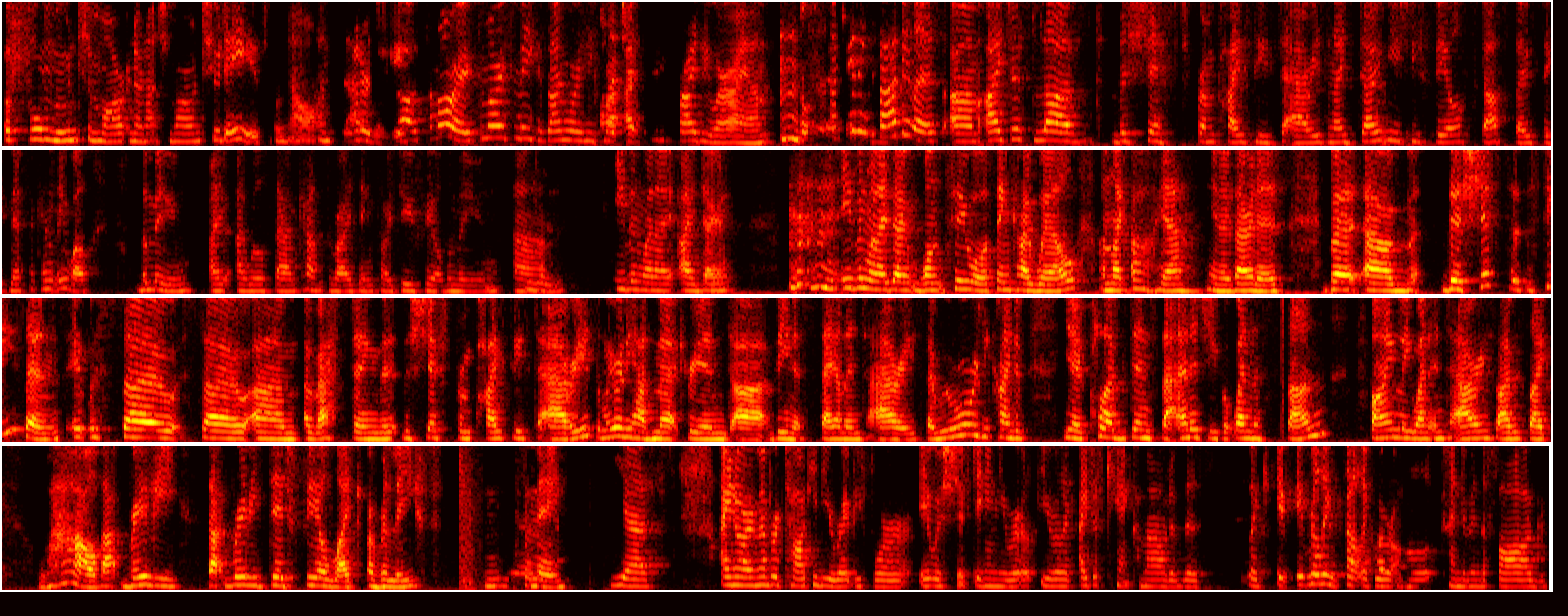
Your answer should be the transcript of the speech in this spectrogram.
a full moon tomorrow. No, not tomorrow. In two days from now, on Saturday. Oh, tomorrow. Tomorrow for me because I'm already fr- oh, it's Friday where I am. I'm feeling fabulous. Um, I just loved the shift from Pisces to Aries, and I don't usually feel stuff so significantly. Well, the moon. I, I will say I'm Cancer rising, so I do feel the moon. Um, mm-hmm. Even when I I don't even when I don't want to or think I will, I'm like, oh yeah, you know, there it is. But um, the shifts of the seasons, it was so, so um, arresting the, the shift from Pisces to Aries. And we already had Mercury and uh, Venus sail into Aries. So we were already kind of, you know, plugged into that energy. But when the sun finally went into Aries, I was like, wow, that really, that really did feel like a relief for me. Yes. I know I remember talking to you right before it was shifting and you were you were like, I just can't come out of this. Like it, it really felt like we were all kind of in the fog.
